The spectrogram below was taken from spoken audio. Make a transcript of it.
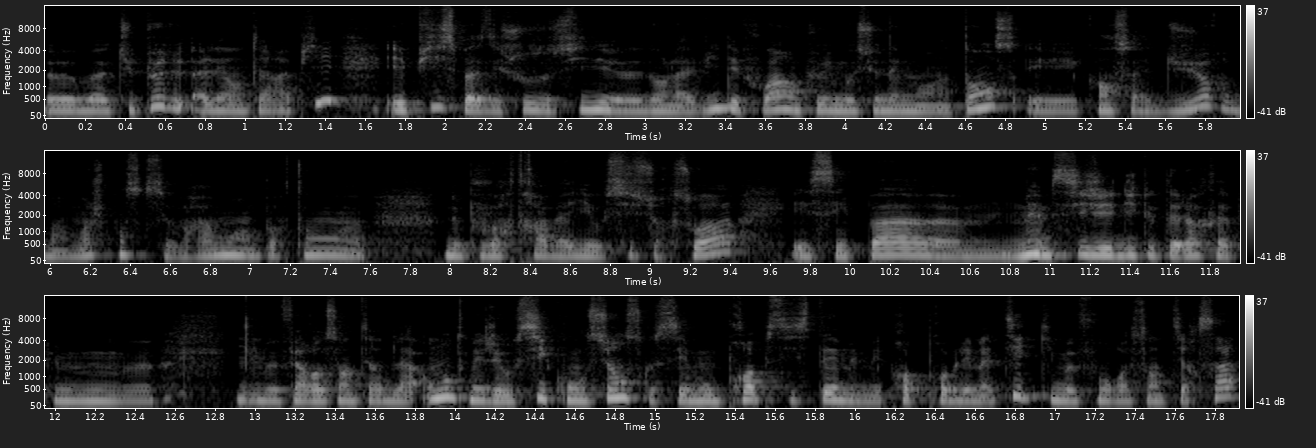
bah, tu peux aller en thérapie. Et puis, il se passe des choses aussi euh, dans la vie, des fois un peu émotionnellement intense, et quand ça dure, ben moi je pense que c'est vraiment important euh, de pouvoir travailler aussi sur soi, et c'est pas, euh, même si j'ai dit tout à l'heure que ça a pu me, faire ressentir de la honte, mais j'ai aussi conscience que c'est mon propre système et mes propres problématiques qui me font ressentir ça,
